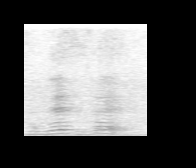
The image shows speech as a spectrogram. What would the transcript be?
And this is it.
